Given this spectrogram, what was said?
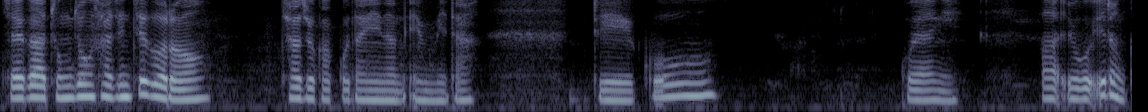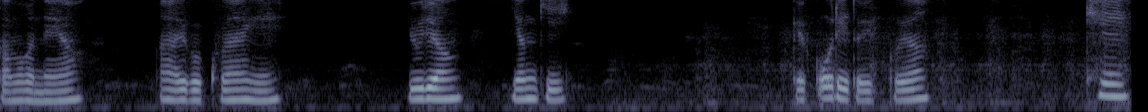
제가 종종 사진 찍으러 자주 갖고 다니는 애입니다. 그리고 고양이. 아, 요거 이름 까먹었네요. 아, 이거 고양이. 유령, 연기. 이렇게 꼬리도 있고요. 캐,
